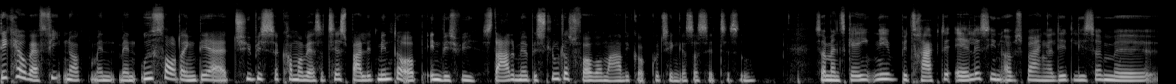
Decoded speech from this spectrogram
det kan jo være fint nok, men, men udfordringen det er, at typisk så kommer vi altså til at spare lidt mindre op, end hvis vi starter med at beslutte os for, hvor meget vi godt kunne tænke os at sætte til side. Så man skal egentlig betragte alle sine opsparinger lidt ligesom øh,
